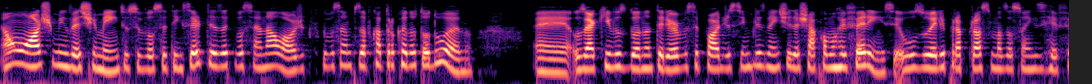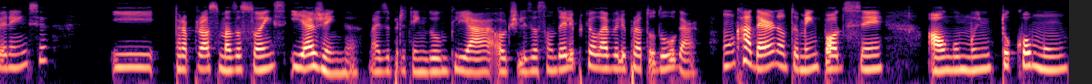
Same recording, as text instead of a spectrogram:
É um ótimo investimento se você tem certeza que você é analógico, porque você não precisa ficar trocando todo ano. É, os arquivos do ano anterior você pode simplesmente deixar como referência. Eu uso ele para próximas ações e referência e para próximas ações e agenda, mas eu pretendo ampliar a utilização dele porque eu levo ele para todo lugar. Um caderno também pode ser algo muito comum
